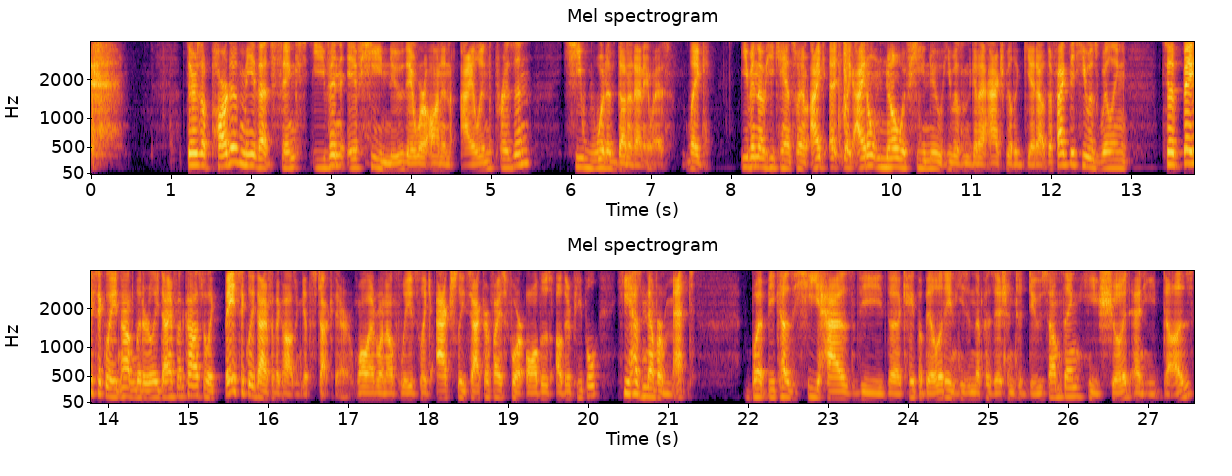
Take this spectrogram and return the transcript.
there's a part of me that thinks even if he knew they were on an island prison he would have done it anyways like even though he can't swim I, like i don't know if he knew he wasn't gonna actually be able to get out the fact that he was willing to basically not literally die for the cause, but like basically die for the cause and get stuck there while everyone else leaves, like actually sacrifice for all those other people he has never met. but because he has the the capability and he's in the position to do something, he should and he does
